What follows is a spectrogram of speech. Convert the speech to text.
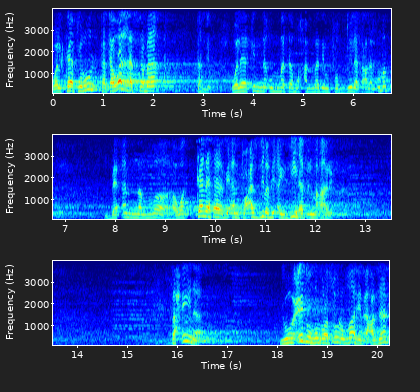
والكافرون تتولى السماء تهزمه ولكن أمة محمد فضلت على الأمم بأن الله وكلها بأن تعذب بأيديها في المعارك فحين يوعدهم رسول الله بعذاب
